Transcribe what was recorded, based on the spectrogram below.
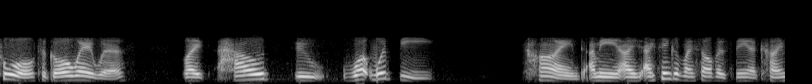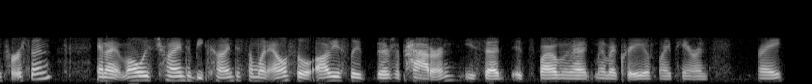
tool to go away with, like how do what would be kind? I mean, I, I think of myself as being a kind person, and I'm always trying to be kind to someone else. So obviously, there's a pattern. You said it's biomimicry of my parents, right?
